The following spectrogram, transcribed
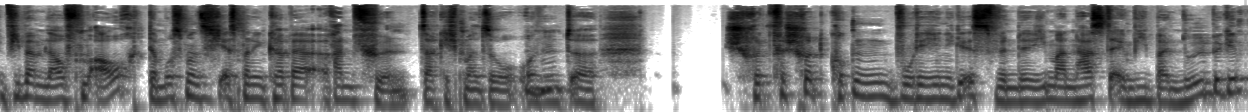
wie beim Laufen auch, da muss man sich erstmal den Körper ranführen, sag ich mal so. Mhm. Und äh, Schritt für Schritt gucken, wo derjenige ist. Wenn du jemanden hast, der irgendwie bei Null beginnt.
